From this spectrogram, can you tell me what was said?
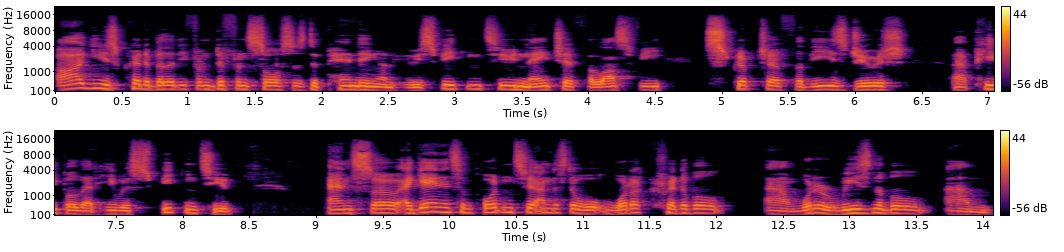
argues credibility from different sources depending on who he's speaking to, nature, philosophy, scripture for these Jewish uh, people that he was speaking to. And so again, it's important to understand what are credible, um, what are reasonable, um,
